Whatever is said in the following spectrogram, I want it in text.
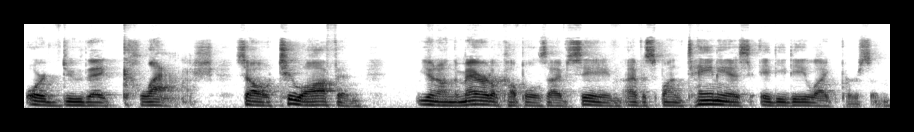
or do they clash? So too often, you know, in the marital couples I've seen, I have a spontaneous ADD like person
